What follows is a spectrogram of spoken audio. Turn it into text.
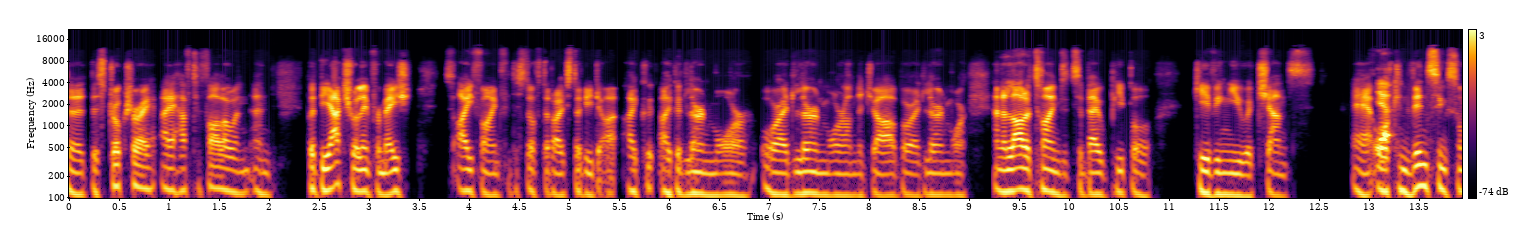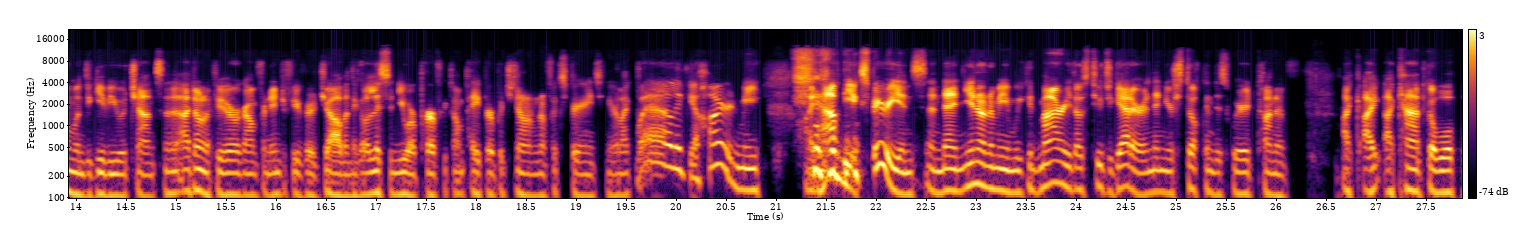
the, the structure I, I have to follow and and but the actual information I find for the stuff that I've studied I, I could I could learn more or I'd learn more on the job or I'd learn more and a lot of times it's about people giving you a chance uh, or yeah. convincing someone to give you a chance. And I don't know if you've ever gone for an interview for a job and they go, listen, you are perfect on paper, but you don't have enough experience. And you're like, well, if you hired me, I'd have the experience. And then, you know what I mean? We could marry those two together. And then you're stuck in this weird kind of, I, I, I can't go up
